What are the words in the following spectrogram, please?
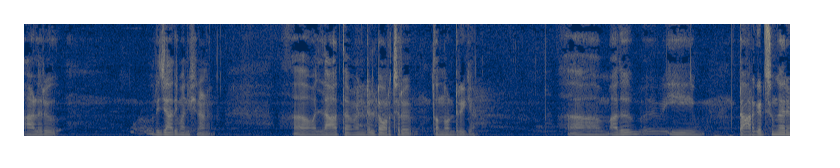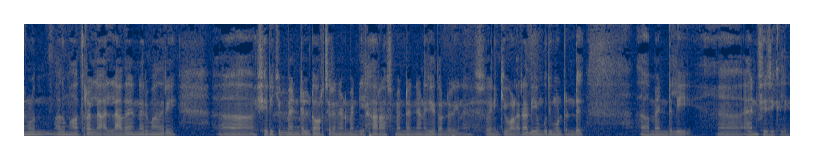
ആളൊരു ഒരു ജാതി മനുഷ്യനാണ്. വല്ലാത്ത മെന്റൽ ടോർച്ചർ തന്നുകൊണ്ടിരിക്കുക അത് ഈ ടാർഗറ്റ്സും കാര്യങ്ങളും അത് മാത്രമല്ല അല്ലാതെ തന്നെ ഒരുമാതിരി ശരിക്കും മെന്റൽ ടോർച്ചർ തന്നെയാണ് മെന്റൽ ഹറാസ്മെന്റ് തന്നെയാണ് ചെയ്തുകൊണ്ടിരിക്കുന്നത് സോ എനിക്ക് വളരെയധികം ബുദ്ധിമുട്ടുണ്ട്. മെന്റലി ആൻഡ് ഫിസിക്കലി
